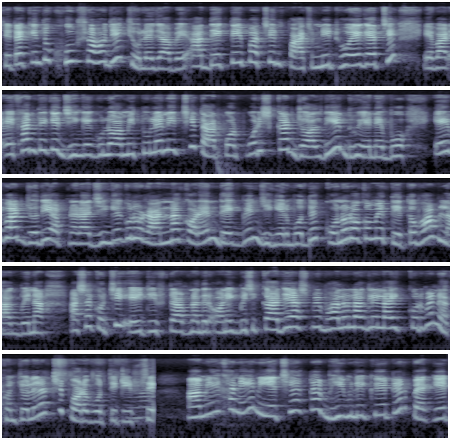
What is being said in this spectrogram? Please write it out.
সেটা কিন্তু খুব সহজেই চলে যাবে। আর দেখতেই পাচ্ছেন পাঁচ মিনিট হয়ে গেছে। এবার এখান থেকে ঝিঙেগুলো আমি তুলে নিচ্ছি, তারপর পরিষ্কার জল দিয়ে ধুয়ে নেব। এইবার যদি আপনারা ঝিঙেগুলো রান্না করেন, দেখবেন ঝিঙের মধ্যে কোনো রকমের তেতো ভাব লাগবে না। আশা করছি এই টিপসটা আপনাদের অনেক বেশি কাজে আসবে। ভালো লাগলে লাইক করবেন। এখন চলে যাচ্ছি পরবর্তী টিপসে। আমি এখানে নিয়েছি একটা ভীম লিকুইডের প্যাকেট।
